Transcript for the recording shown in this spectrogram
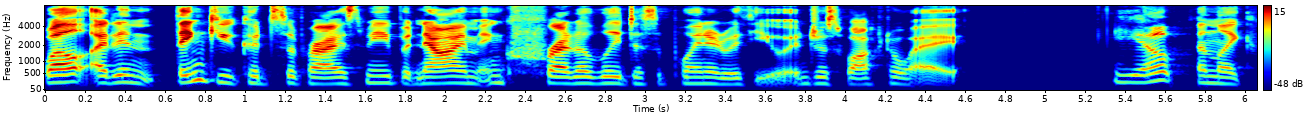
Well, I didn't think you could surprise me, but now I'm incredibly disappointed with you, and just walked away. Yep. And like,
